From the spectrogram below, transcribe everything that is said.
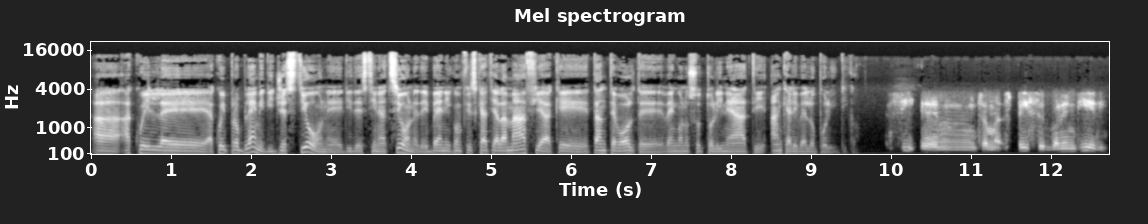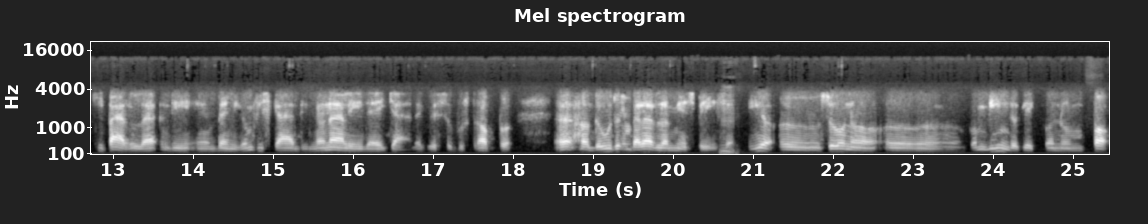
a, a quelle- a quei problemi di gestione e di destinazione dei beni confiscati alla mafia che tante volte vengono sottolineati anche a livello politico? Sì, ehm, insomma, spesso e volentieri chi parla di eh, beni confiscati non ha le idee chiare, questo purtroppo eh, ho dovuto impararlo a mie spese. Io eh, sono eh, convinto che con un po'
